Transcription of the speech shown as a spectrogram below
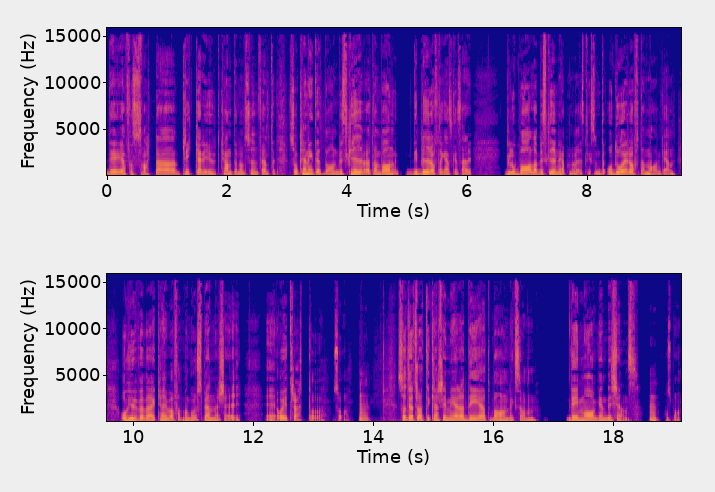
det, jag får svarta prickar i utkanten av synfältet. Så kan inte ett barn beskriva, utan barn, det blir ofta ganska så här globala beskrivningar på något vis. Liksom. Och då är det ofta magen. Och huvudvärk kan ju vara för att man går och spänner sig eh, och är trött och så. Mm. Så att jag tror att det kanske är mera det att barn liksom, det är magen det känns Mm. hos barn.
